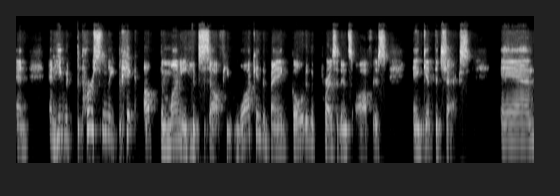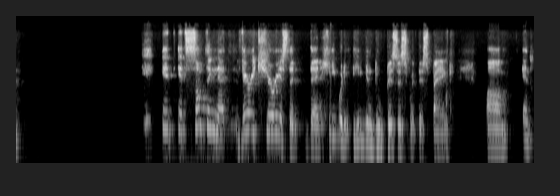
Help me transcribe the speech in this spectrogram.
and, and he would personally pick up the money himself. He'd walk in the bank, go to the president's office, and get the checks. And it, it, it's something that very curious that, that he would even do business with this bank. Um, and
